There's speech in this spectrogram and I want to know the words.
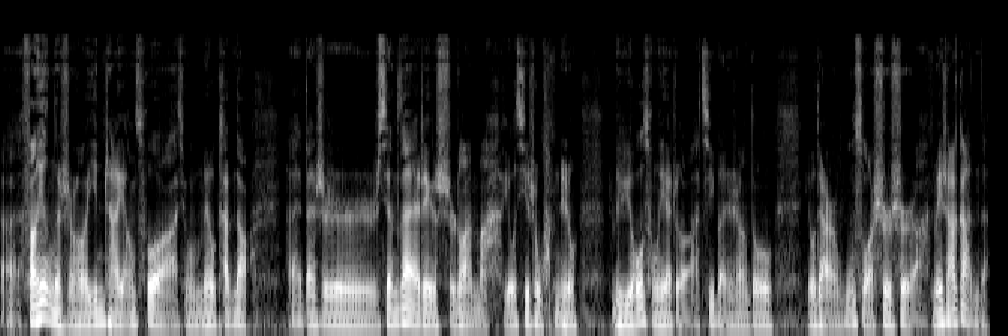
呃放映的时候阴差阳错啊就没有看到，哎，但是现在这个时段嘛，尤其是我们这种旅游从业者，基本上都有点无所事事啊，没啥干的，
